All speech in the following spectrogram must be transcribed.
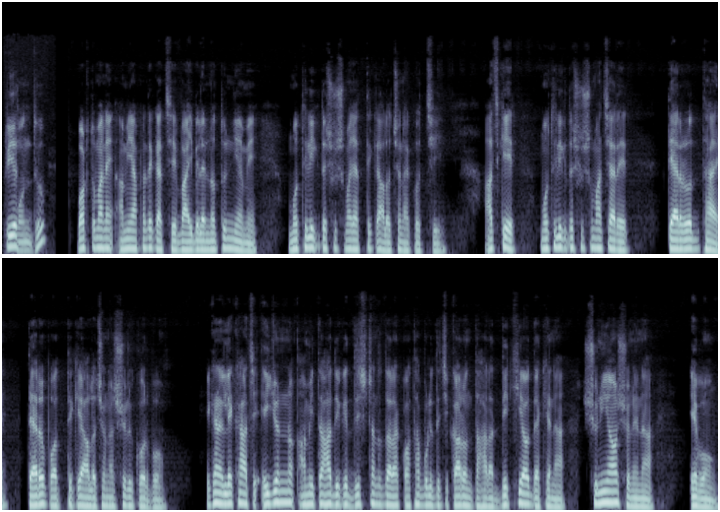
প্রিয় বন্ধু, বর্তমানে আমি আপনাদের কাছে বাইবেলের নতুন নিয়মে মথিলিখিত সুষমাচার থেকে আলোচনা করছি। আজকের মথিলিখিত সুষমাচারের তেরোর অধ্যায় তেরো পদ থেকে আলোচনা শুরু করব। এখানে লেখা আছে এই জন্য আমি তাহাদিকে দৃষ্টান্ত দ্বারা কথা বলিতেছি, কারণ তাহারা দেখিয়াও দেখে না, শুনিয়াও শোনে না এবং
